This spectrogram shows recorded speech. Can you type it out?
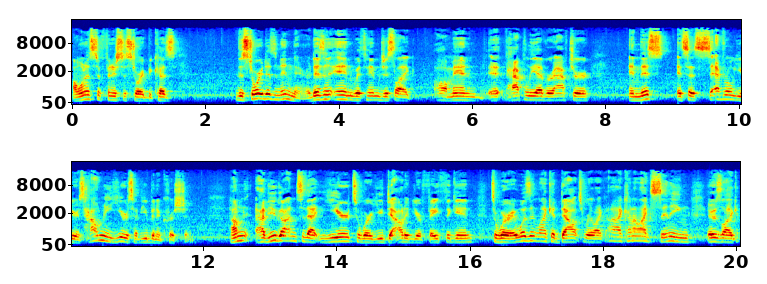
I want us to finish the story because the story doesn't end there. It doesn't end with him just like, oh man, it, happily ever after. And this it says several years. How many years have you been a Christian? How many, have you gotten to that year to where you doubted your faith again? To where it wasn't like a doubt to where like, ah, I kind of like sinning. It was like,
